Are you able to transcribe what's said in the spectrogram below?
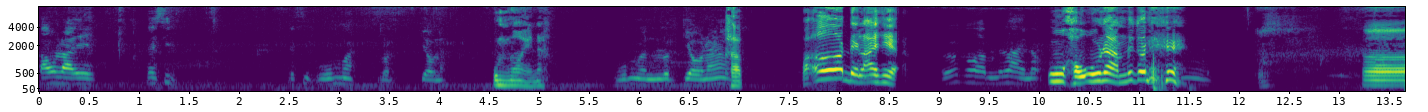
เกาไรได้สิบได้สิบอุ้มอะรถเกี่ยวนะอุ้มหน่อยนะอุ้มมันรถเกี่ยวนะครับว่าเออได้หลายเถอะเออก็ว่ามันได้ไรเนาะอูเขาอูน้ำด้วยตัวนี้อืมเออ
